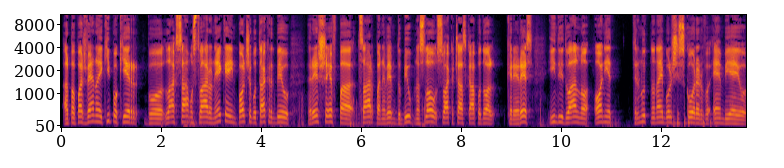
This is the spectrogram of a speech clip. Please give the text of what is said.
ali pa pač v eno ekipo, kjer bo lahko samo ustvaril nekaj in pol, če bo takrat bil res šef, pa car, pa ne vem, dobil naslov, vsaka čas kapo dol, ker je res individualno, on je trenutno najboljši skorer v NBA-ju,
